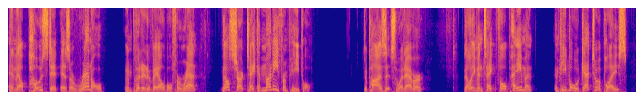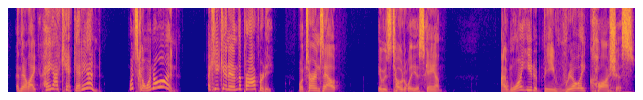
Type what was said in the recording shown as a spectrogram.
and they'll post it as a rental and put it available for rent, they'll start taking money from people, deposits, whatever. They'll even take full payment, and people will get to a place and they're like, hey, I can't get in. What's going on? I can't get in the property. Well, it turns out it was totally a scam. I want you to be really cautious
